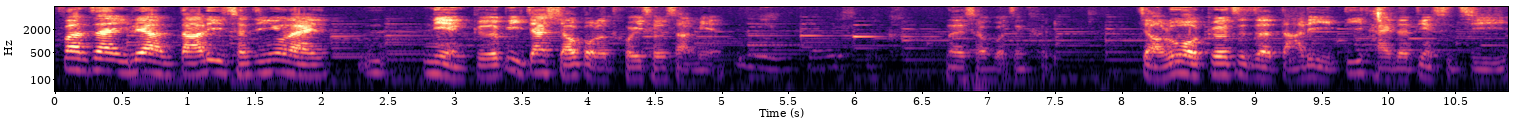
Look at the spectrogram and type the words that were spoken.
放在一辆达利曾经用来撵隔壁家小狗的推车上面。撵隔壁。那个小狗真可怜。角落搁置着达利第一台的电视机，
